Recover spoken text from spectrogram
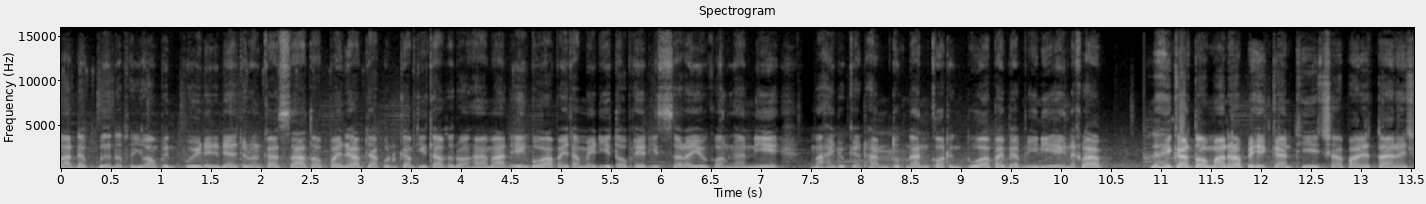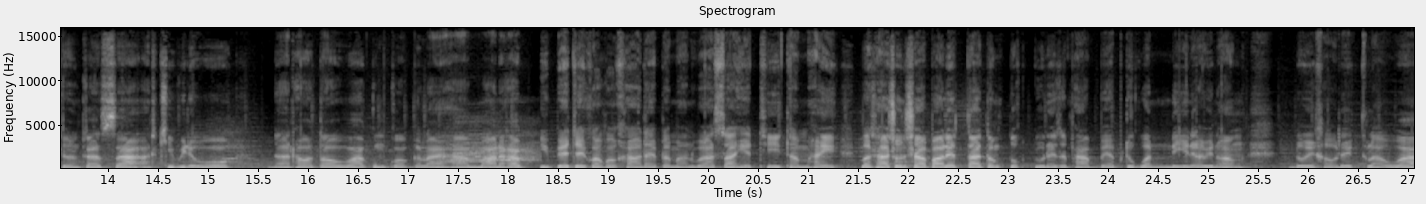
มาสดับเกลื่อนดับสยองเป็นปุ๋ยในดินแดนฉนวนกาซาต่อไปนะครับ จากผลกรรมที่ตามสนองฮามาสเองเพราะว่าไปทำไม่ดีต่อประเทศอิสราเอลก่อนงานนี้ มาให้ดูแก่ท่านทุกนั้นก็ถึงตัวไปแบบนี้นี่เองนะครับ และเหตุการณ์ต่อมานะครับเป็นเหตุการณ์ที่ชาวปาเลสไตน์ในฉนวนกาซาอัดคลิปวิดีโอด่าทอต่อว่ากลุ่มก่อการร้ายฮามาสนะครับ ที่แปลใจความคร่าวๆได้ประมาณว่าสาเหตุที่ทำให้ประชาชนชาวปาเลสไตน์ต้องตกอยู่ในสภาพแบบทุกวันนี้นะครับพี่น้อง โดยเขาได้กล่าวว่า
